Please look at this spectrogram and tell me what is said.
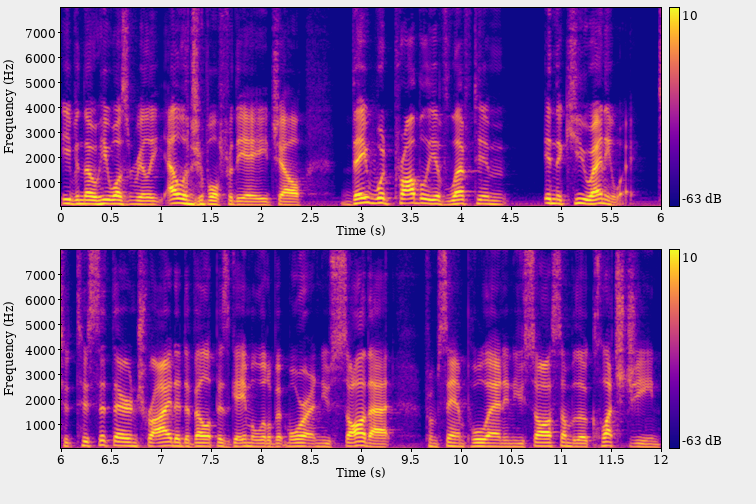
even though he wasn't really eligible for the AHL. They would probably have left him in the queue anyway to, to sit there and try to develop his game a little bit more. And you saw that from Sam Poulin, and you saw some of the clutch gene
